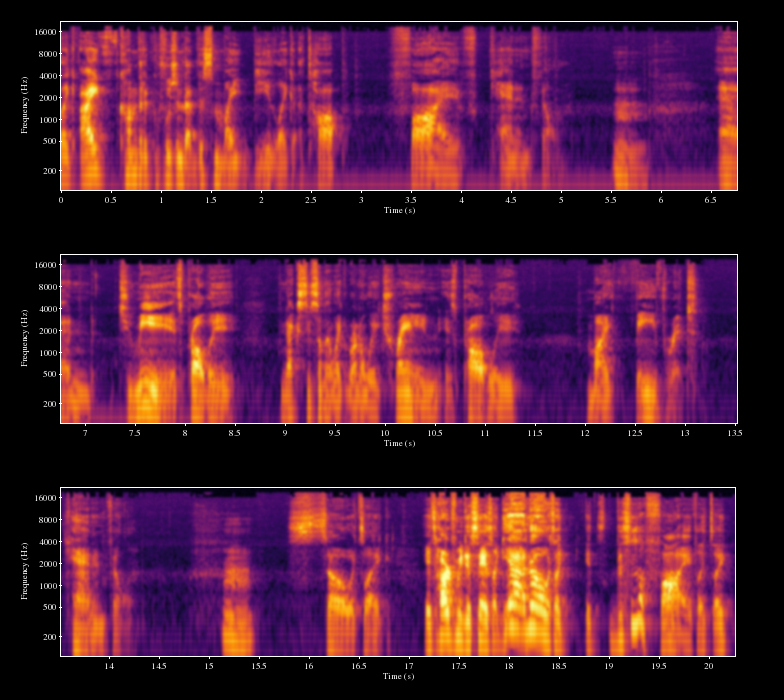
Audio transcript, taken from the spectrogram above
like I've come to the conclusion that this might be like a top five Cannon film, hmm. and to me, it's probably next to something like Runaway Train is probably my favorite Cannon film. Mm-hmm. So it's like it's hard for me to say. It's like yeah, no, it's like it's this is a five. Like, it's like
